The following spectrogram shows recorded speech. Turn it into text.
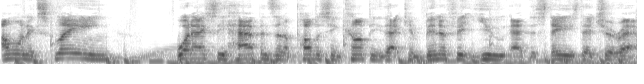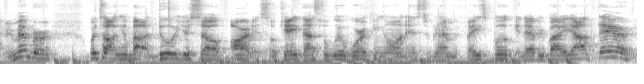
I want to explain what actually happens in a publishing company that can benefit you at the stage that you're at. Remember, we're talking about do it yourself artists, okay? That's what we're working on Instagram and Facebook and everybody out there.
